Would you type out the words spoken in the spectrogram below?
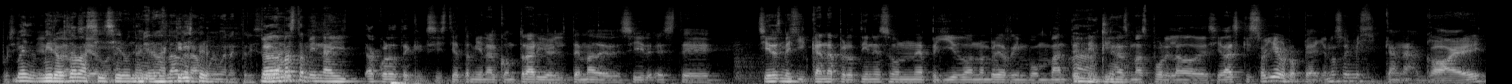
pues sí, Bueno, Miroslava sí, sí era una gran actriz, era pero... muy buena actriz. Pero además también hay, acuérdate que existía también al contrario el tema de decir, este, si eres mexicana pero tienes un apellido, nombre rimbombante, Ah, te inclinas claro. más por el lado de decir, ah, es que soy europea, yo no soy mexicana, guy.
